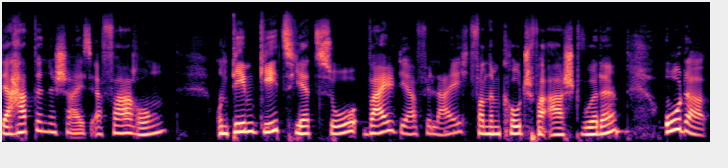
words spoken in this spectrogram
der hatte eine scheiß Erfahrung und dem geht's jetzt so, weil der vielleicht von einem Coach verarscht wurde. Oder,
